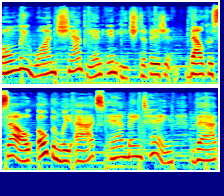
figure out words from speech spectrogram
only one champion in each division. Valcarcel openly asked and maintained that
